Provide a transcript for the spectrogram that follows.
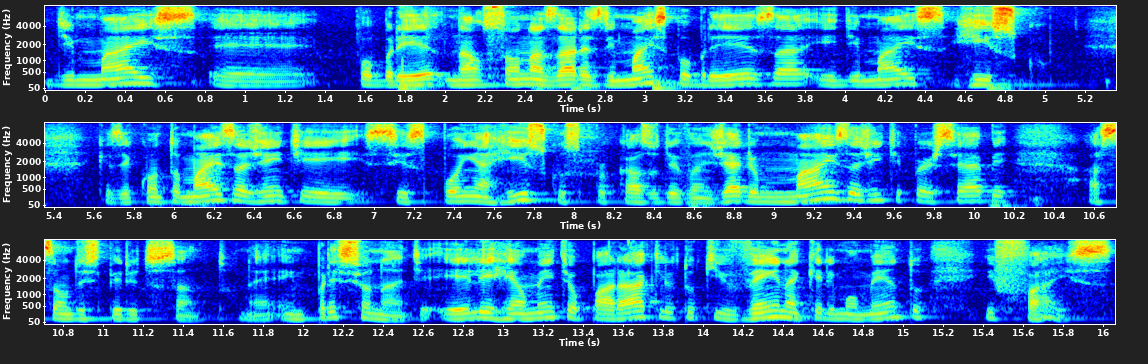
de mais é, pobreza, são nas áreas de mais pobreza e de mais risco. Quer dizer, quanto mais a gente se expõe a riscos por causa do Evangelho, mais a gente percebe a ação do Espírito Santo. Né? É impressionante. Ele realmente é o paráclito que vem naquele momento e faz.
